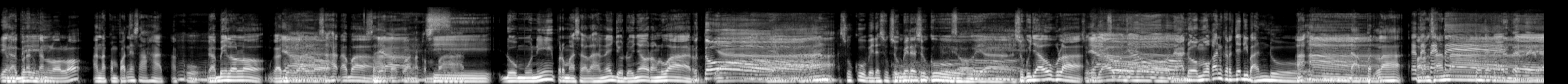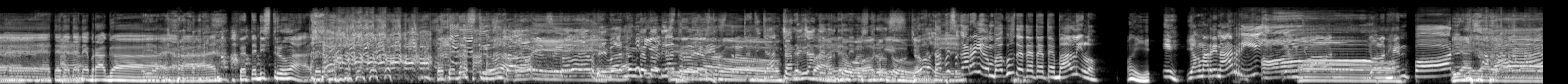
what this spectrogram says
yang Gabe. diperankan Lolo. Anak keempatnya Sahat, aku. Gabe Lolo. Gabe Ya, Lolo. Sahat abang. Sahat Ya. aku anak Si keempat. Domu nih permasalahannya jodohnya orang luar. Betul. Ya, Ya kan? suku beda suku. Suku beda suku. ya. Suku jauh pula. Suku Ya, jauh. suku jauh. Nah, Domo kan kerja di Bandung. Ah, ah. Dapat lah Orang sana. Tete-tete. Tete Tete Braga, ya kan. Tete distro enggak? Tete. Tete distro? Kalau di Bandung Tete Iya, Distro Tete ya. Cantik-cantik betul. Tete. Tapi sekarang yang bagus tete-tete Bali loh. Oh iya. Ih, yang nari-nari, yang jualan jualan handphone. Iya, iya, iya,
